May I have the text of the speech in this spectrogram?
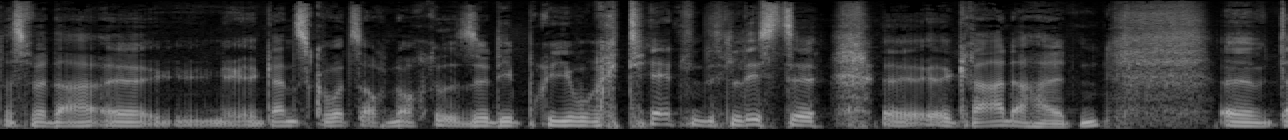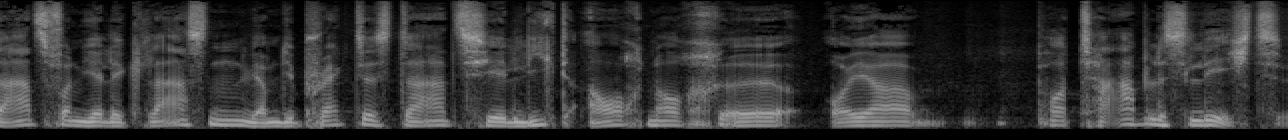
Dass wir da äh, ganz kurz auch noch so die Prioritätenliste äh, gerade halten. Äh, Darts von Jelle Klaassen, wir haben die Practice Darts, hier liegt auch noch äh, euer portables Licht.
